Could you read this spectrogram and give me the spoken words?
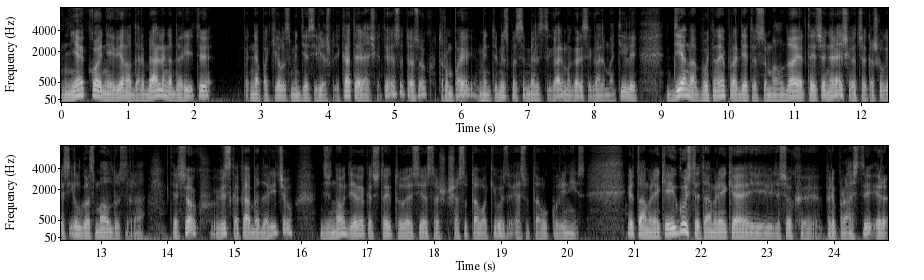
nieko, nei vieno darbelio nedaryti nepakėlus minties į viešpatį. Ką tai reiškia? Tai esu tiesiog trumpai mintimis pasimelsti, galima garsiai, galima tyliai. Dieną būtinai pradėti su malda ir tai čia nereiškia, kad čia kažkokios ilgos maldos yra. Tiesiog viską, ką bedaryčiau, žinau Dieve, kad štai tu esi, aš esu tavo akivaizdai, esu tavo kūrinys. Ir tam reikia įgusti, tam reikia tiesiog priprasti ir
